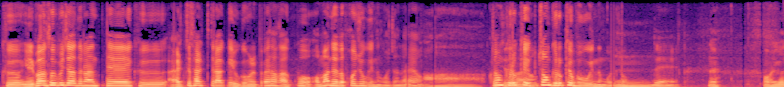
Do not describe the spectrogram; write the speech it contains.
그 일반 소비자들한테 그 알뜰살뜰하게 요금을 뺏어갖고 엄한 데다 퍼주고 있는 거잖아요. 아, 전 그렇게? 전 그렇게 보고 있는 거죠. 음. 네, 어, 이건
